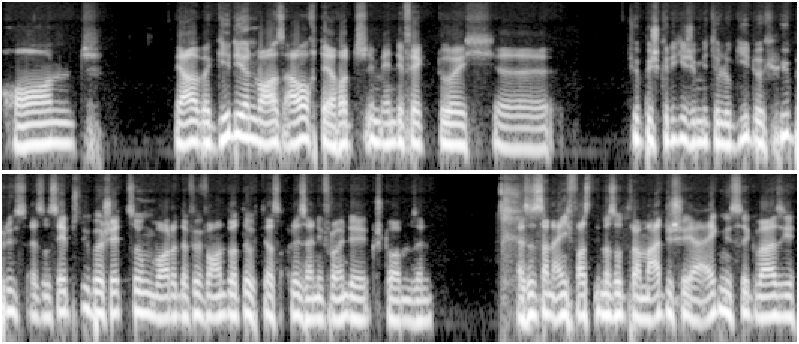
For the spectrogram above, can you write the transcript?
Und ja, bei Gideon war es auch, der hat im Endeffekt durch äh, typisch griechische Mythologie durch Hybris, also Selbstüberschätzung, war er dafür verantwortlich, dass alle seine Freunde gestorben sind. Also es sind eigentlich fast immer so dramatische Ereignisse quasi,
